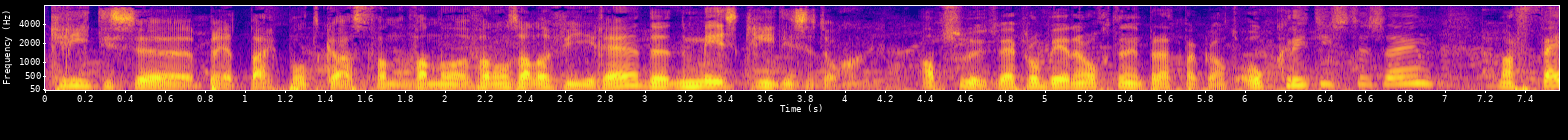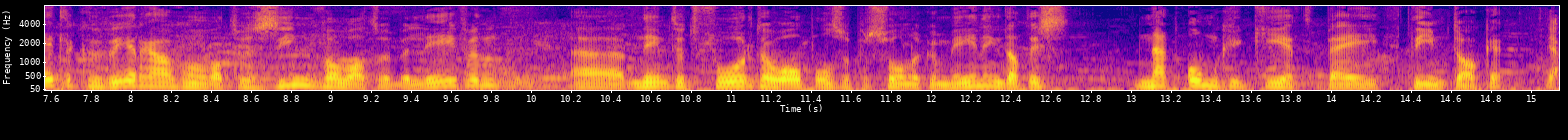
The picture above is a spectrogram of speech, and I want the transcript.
kritische pretparkpodcast van, van, van ons alle vier. Hè? De, de meest kritische, toch? Absoluut. Wij proberen in Ochtend in Pretparkland ook kritisch te zijn. Maar feitelijke weergave van wat we zien, van wat we beleven, eh, neemt het op onze persoonlijke mening. Dat is net omgekeerd bij Team Talk. Hè? Ja,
